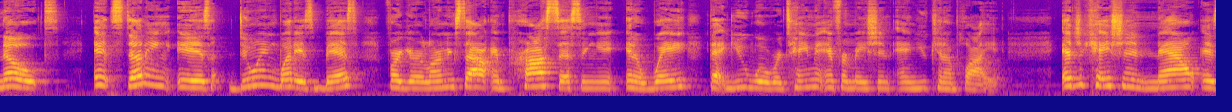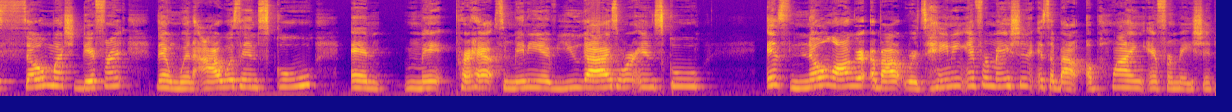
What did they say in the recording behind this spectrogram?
notes it's studying is doing what is best for your learning style and processing it in a way that you will retain the information and you can apply it. Education now is so much different than when I was in school, and may, perhaps many of you guys were in school it's no longer about retaining information, it's about applying information.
